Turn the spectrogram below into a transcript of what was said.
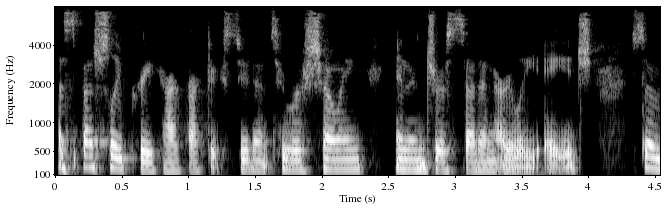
especially pre-chiropractic students who are showing an interest at an early age. So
